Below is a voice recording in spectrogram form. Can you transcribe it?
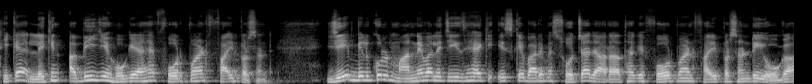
ठीक है? लेकिन अभी ये हो गया है फोर पॉइंट फाइव परसेंट ये बिल्कुल मानने वाली चीज़ है कि इसके बारे में सोचा जा रहा था कि फोर पॉइंट फाइव परसेंट ही होगा,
